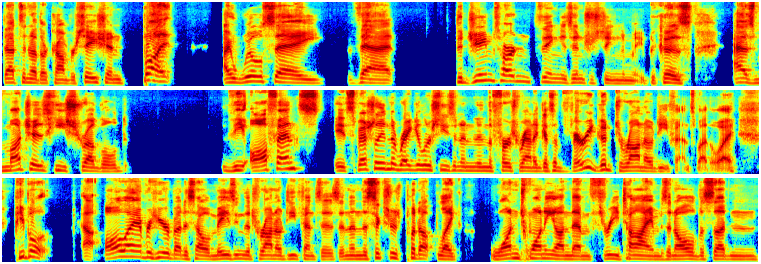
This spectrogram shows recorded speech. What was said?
That's another conversation. But I will say that the James Harden thing is interesting to me because as much as he struggled, the offense, especially in the regular season and in the first round, against a very good Toronto defense, by the way. People, uh, all I ever hear about is how amazing the Toronto defense is. And then the Sixers put up like 120 on them three times, and all of a sudden,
